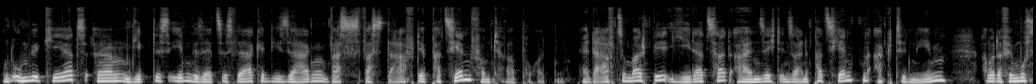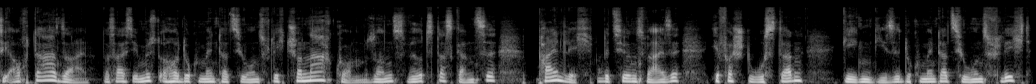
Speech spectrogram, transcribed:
Und umgekehrt ähm, gibt es eben Gesetzeswerke, die sagen, was, was darf der Patient vom Therapeuten? Er darf zum Beispiel jederzeit Einsicht in seine Patientenakte nehmen, aber dafür muss sie auch da sein. Das heißt, ihr müsst eurer Dokumentationspflicht schon nachkommen, sonst wird das Ganze peinlich, beziehungsweise ihr verstoßt dann gegen diese Dokumentationspflicht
